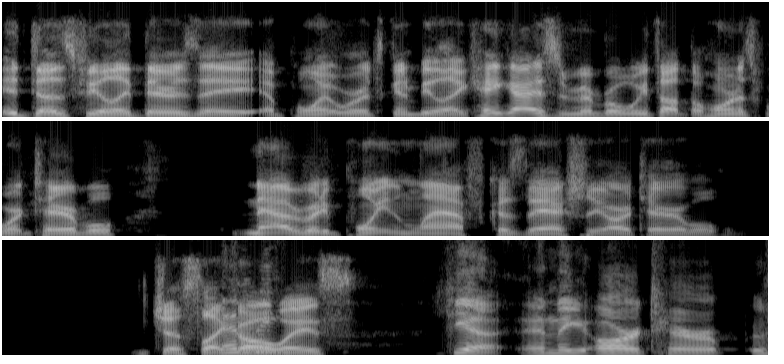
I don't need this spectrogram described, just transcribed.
it does feel like there is a, a point where it's going to be like, hey guys, remember we thought the Hornets weren't terrible? Now everybody point and laugh because they actually are terrible, just like and always. Yeah, and they are terrible.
